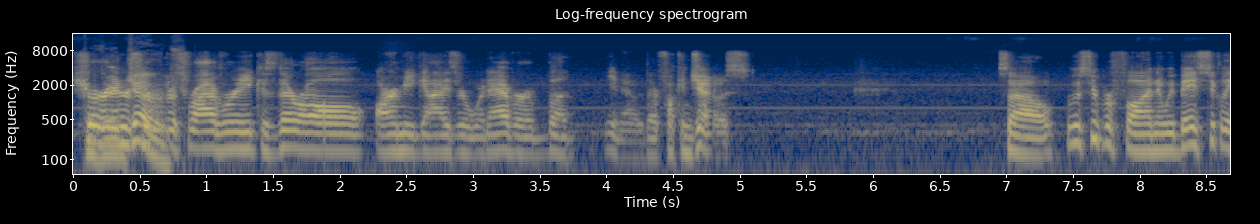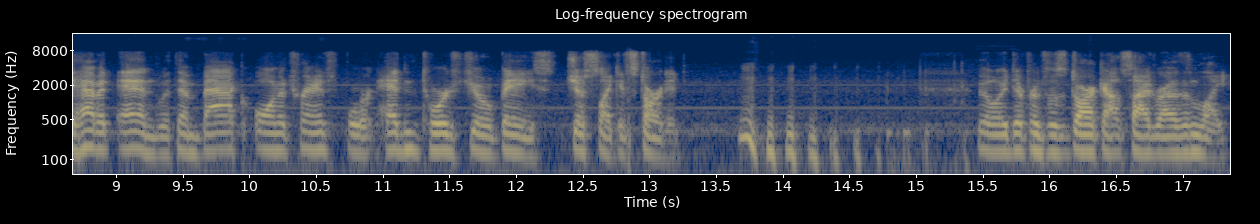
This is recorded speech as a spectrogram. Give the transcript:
sure, They're inter-service rivalry because they're all army guys or whatever, but you know they're fucking Joes. So it was super fun, and we basically have it end with them back on a transport heading towards Joe Base, just like it started. the only difference was dark outside rather than light.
